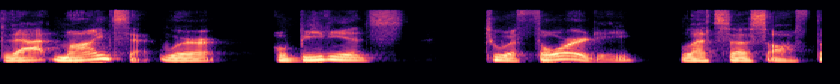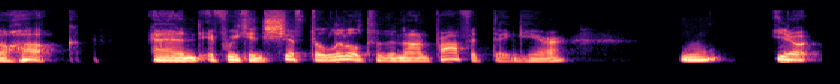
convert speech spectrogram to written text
that mindset where obedience to authority lets us off the hook. And if we can shift a little to the nonprofit thing here, you know,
